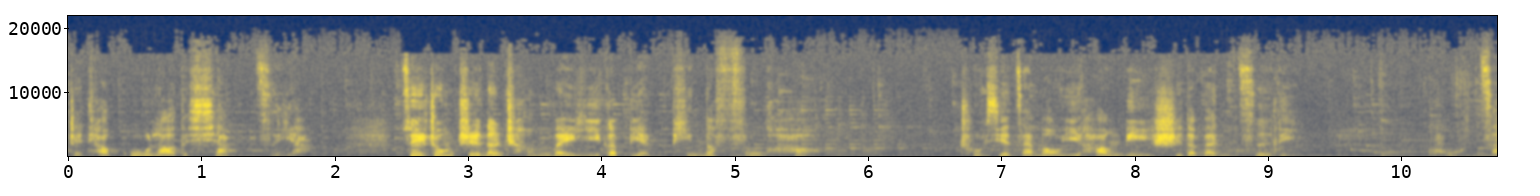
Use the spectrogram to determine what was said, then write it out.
这条古老的巷子呀，最终只能成为一个扁平的符号，出现在某一行历史的文字里，枯燥、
